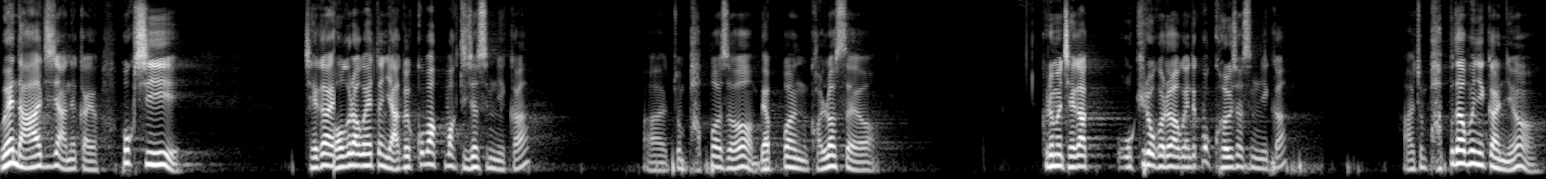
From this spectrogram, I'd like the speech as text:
왜 나아지지 않을까요? 혹시 제가 먹으라고 했던 약을 꼬박꼬박 드셨습니까? 아, 좀 바빠서 몇 번 걸렀어요. 그러면 제가 5km 걸으라고 했는데 꼭 걸으셨습니까? 아, 좀 바쁘다 보니까요.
